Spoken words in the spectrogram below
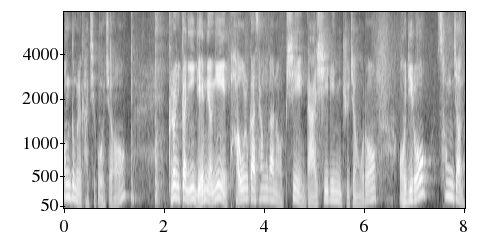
헌금을 가지고 오죠. 그러니까 이 4명이 바울과 상관없이 나시린 규정으로 어디로? 성전,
